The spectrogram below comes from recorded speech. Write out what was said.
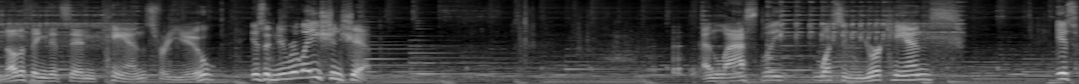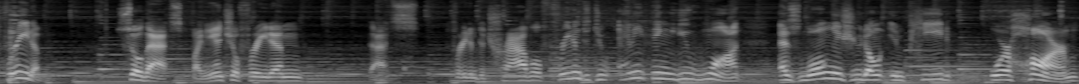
Another thing that's in cans for you is a new relationship. And lastly, what's in your cans is freedom. So that's financial freedom, that's freedom to travel, freedom to do anything you want as long as you don't impede or harm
